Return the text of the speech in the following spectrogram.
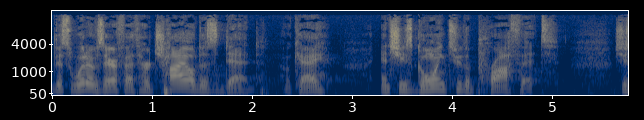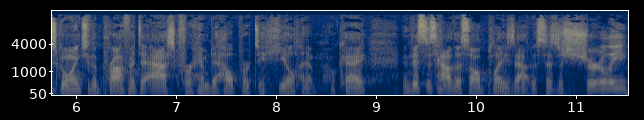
this widow of Zarephath, her child is dead, okay? And she's going to the prophet. She's going to the prophet to ask for him to help her to heal him, okay? And this is how this all plays out. It says, Surely,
